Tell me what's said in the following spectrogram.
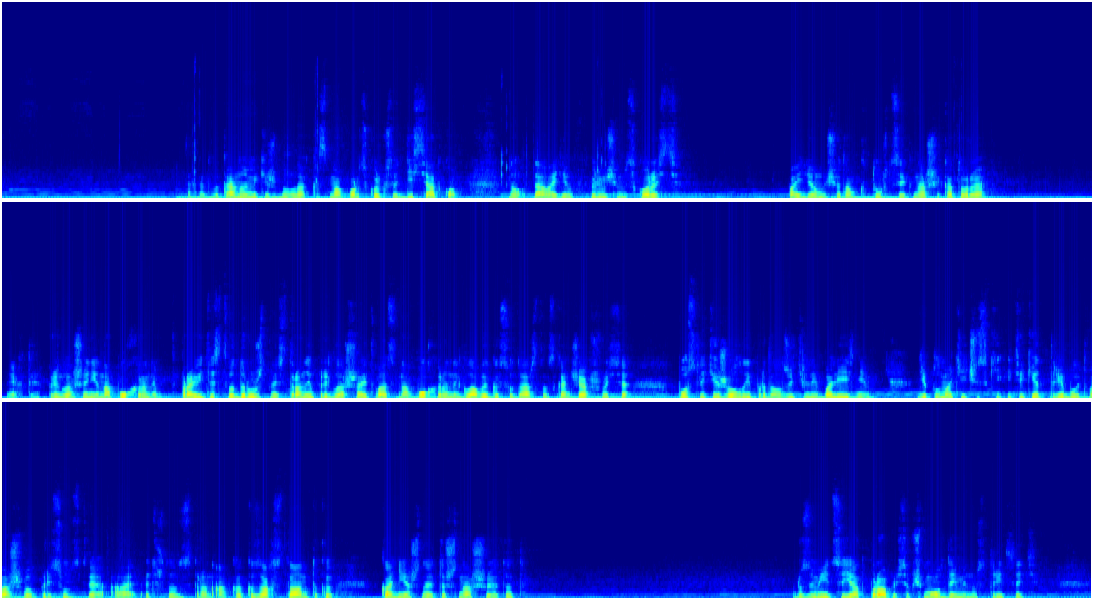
Так, это в экономике же был, да, космопорт. Сколько стоит? Десятку. Ну, давайте включим скорость. Пойдем еще там к Турции, к нашей, которая... Эх ты, приглашение на похороны. Правительство дружественной страны приглашает вас на похороны главы государства, скончавшегося после тяжелой и продолжительной болезни. Дипломатический этикет требует вашего присутствия. А это что за страна? А, Казахстан. Так, конечно, это ж наш этот... Разумеется, я отправлюсь. А почему ОД минус 30?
